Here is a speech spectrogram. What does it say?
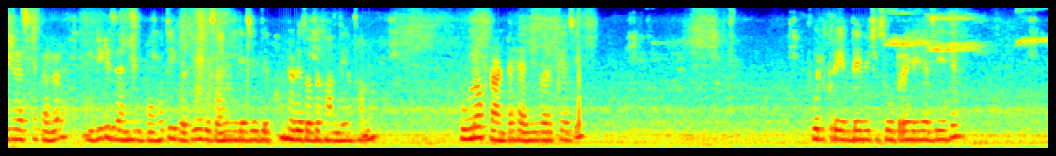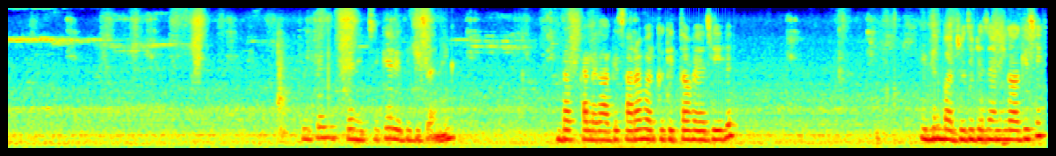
ਹਾਂਜੀ ਰੈਸਟ ਕਲਰ ਇਹਦੀ ਡਿਜ਼ਾਈਨਿੰਗ ਬਹੁਤ ਹੀ ਵਧੀਆ ਡਿਜ਼ਾਈਨਿੰਗ ਹੈ ਜੀ। ਦੇਖੋ ਨੇੜੇ ਤੋਂ ਦਿਖਾਉਂਦੇ ਆ ਤੁਹਾਨੂੰ। ਪੂਰਾ ਫਰੰਟ ਹੈਵੀ ਵਰਕ ਹੈ ਜੀ। ਫੁੱਲ ਕਰੇਵ ਦੇ ਵਿੱਚ ਸੂਟ ਰਹੇਗਾ ਜੀ ਇਹ। ਠੀਕ ਹੈ ਤੇ ਨੀਚੇ ਘੇਰੇ ਦੀ ਡਿਜ਼ਾਈਨਿੰਗ ਦਬਕਾ ਲਗਾ ਕੇ ਸਾਰਾ ਵਰਕ ਕੀਤਾ ਹੋਇਆ ਜੀ ਇਹ। ਇਧਰ ਬਾਜੂ ਦੀ ਡਿਜ਼ਾਈਨਿੰਗ ਆ ਗਈ ਜੀ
